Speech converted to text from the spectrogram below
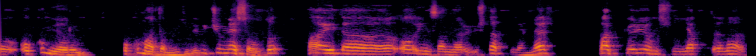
okumuyorum, okumadım gibi bir cümlesi oldu. Hayda o insanları üstad bilenler bak görüyor musun yaptığını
